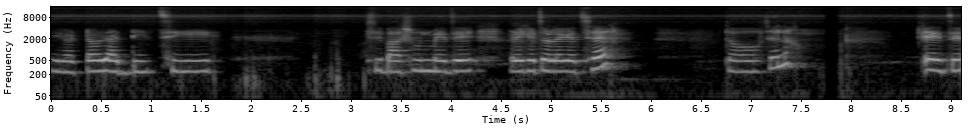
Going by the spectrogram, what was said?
এই ঘরটাও ঝাড় দিয়েছি। বাসন মেজে রেখে চলে গেছে। তো চলো, এই যে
